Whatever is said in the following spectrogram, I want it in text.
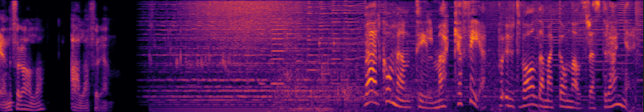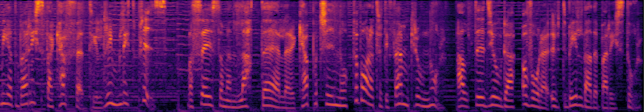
En för alla, alla för en. Välkommen till Maccafé på utvalda McDonalds restauranger med Baristakaffe till rimligt pris. Vad sägs om en latte eller cappuccino för bara 35 kronor? Alltid gjorda av våra utbildade baristor.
